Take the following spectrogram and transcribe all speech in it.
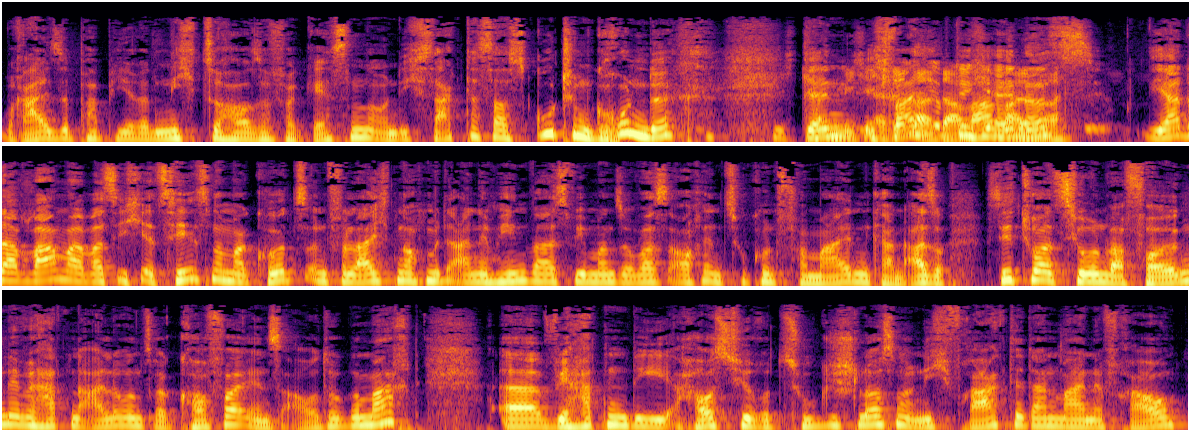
Reisepapiere nicht zu Hause vergessen. Und ich sage das aus gutem Grunde. Ich denn ich erinnern, weiß nicht, ob du dich erinnerst ja, da war mal was. Ich erzähle es noch mal kurz und vielleicht noch mit einem Hinweis, wie man sowas auch in Zukunft vermeiden kann. Also Situation war folgende: Wir hatten alle unsere Koffer ins Auto gemacht. Äh, wir hatten die Haustüre zugeschlossen und ich fragte dann meine Frau:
